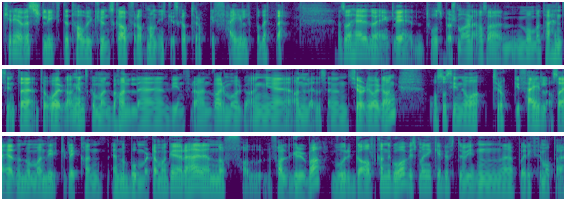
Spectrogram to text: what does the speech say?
Kreves slik detaljkunnskap for at man ikke skal tråkke feil på dette? Altså her er det jo egentlig to spørsmål. Altså, må man ta hensyn til, til årgangen? Skal man behandle en vin fra en varm årgang eh, annerledes enn en kjølig årgang? Og så sier han jo tråkke feil. Altså, er det noe man virkelig kan Er noe bommerter man kan gjøre her? Er det noe fall, fallgruber? Hvor galt kan det gå hvis man ikke lufter vinen eh, på riktig måte?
